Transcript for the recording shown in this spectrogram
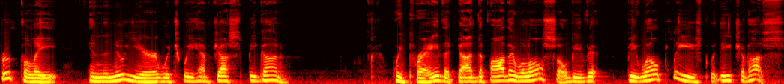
fruitfully in the new year which we have just begun. We pray that God the Father will also be, be well pleased with each of us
